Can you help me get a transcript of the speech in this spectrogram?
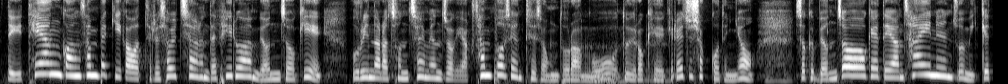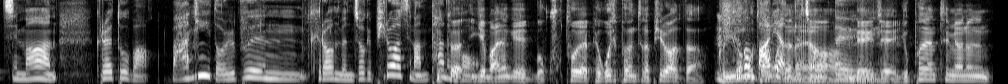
근데 이 태양광 300기가와트를 설치하는데 필요한 면적이 우리나라 전체 면적의 약 3% 정도라고 음. 또 이렇게 얘기를 해주셨거든요. 그래서 그 면적에 대한 차이는 좀 있겠지만 그래도 막 많이 넓은 그런 면적이 필요하진 않다는 그러니까 거. 이게 만약에 뭐 국토의 150%가 필요하다. 그건 못 하는 말이 안 거잖아요. 되죠. 네. 근데 이제 6%면은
